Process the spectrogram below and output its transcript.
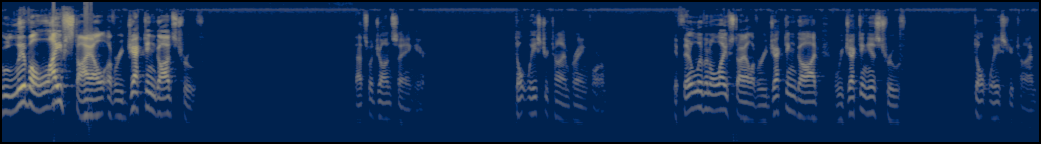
who live a lifestyle of rejecting God's truth. That's what John's saying here. Don't waste your time praying for them. If they're living a lifestyle of rejecting God, rejecting His truth, don't waste your time.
